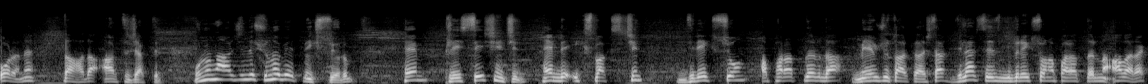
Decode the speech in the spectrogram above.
oranı daha da artacaktır. Bunun haricinde şunu belirtmek istiyorum. Hem PlayStation için hem de Xbox için direksiyon aparatları da mevcut arkadaşlar. Dilerseniz bu direksiyon aparatlarını alarak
